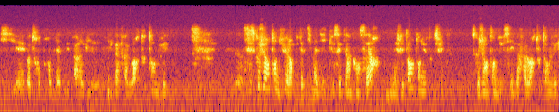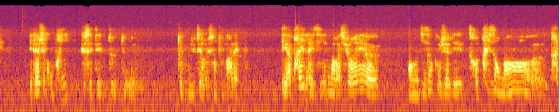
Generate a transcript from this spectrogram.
qui est Votre problème n'est pas réglé, il va falloir tout enlever. C'est ce que j'ai entendu. Alors peut-être qu'il m'a dit que c'était un cancer, mais je ne l'ai pas entendu tout de suite. Ce que j'ai entendu, c'est il va falloir tout enlever. Et là, j'ai compris que c'était de, de, mon utérus dont on parlait. Et après, il a essayé de me rassurer euh, en me disant que j'allais être prise en main, euh, très,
